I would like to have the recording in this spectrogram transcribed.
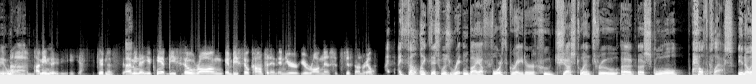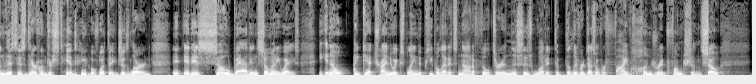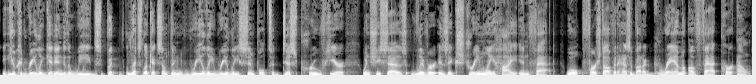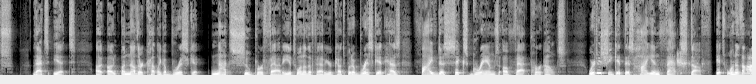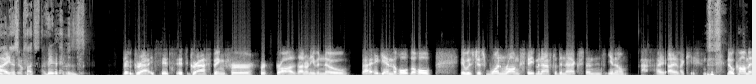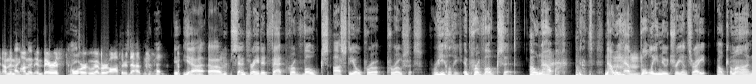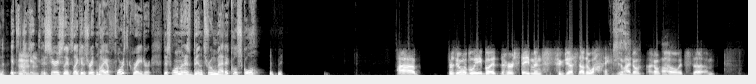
It, um, I mean, goodness. I mean, you can't be so wrong and be so confident in your your wrongness. It's just unreal. I felt like this was written by a fourth grader who just went through a, a school health class, you know, and this is their understanding of what they just learned. It, it is so bad in so many ways. You know, I get trying to explain to people that it's not a filter and this is what it, the, the liver does over 500 functions. So, you could really get into the weeds, but let's look at something really, really simple to disprove here when she says liver is extremely high in fat. Well, first off, it has about a gram of fat per ounce. That's it. Uh, another cut like a brisket, not super fatty. It's one of the fattier cuts, but a brisket has five to six grams of fat per ounce. Where does she get this high in fat stuff? It's one of the leanest cuts. I mean, it's, the gra- it's it's grasping for for straws. I don't even know. I, again, the whole the whole it was just one wrong statement after the next, and you know, I, I, I no comment. I'm I, I'm embarrassed for whoever authored that. Uh, yeah, um, saturated fat provokes osteoporosis. Really, it provokes it. Oh, now now we have mm-hmm. bully nutrients, right? Oh, come on. It's like, mm-hmm. it, seriously, it's like it's written by a fourth grader. This woman has been through medical school? Uh, presumably, but her statements suggest otherwise. So I don't, I don't oh. know. It's, um,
